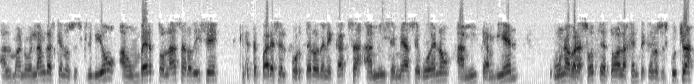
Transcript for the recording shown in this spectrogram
al Manuel Angas que nos escribió, a Humberto Lázaro, dice, ¿qué te parece el portero de Necaxa? A mí se me hace bueno, a mí también. Un abrazote a toda la gente que nos escucha.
